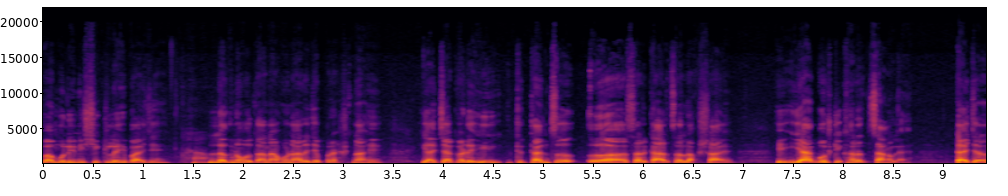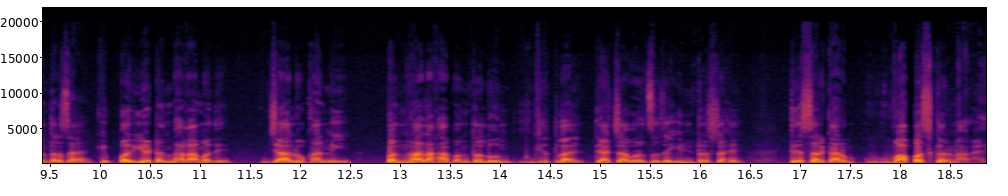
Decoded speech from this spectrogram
बा मुलींनी शिकलंही पाहिजे. लग्न होताना होणारे जे प्रश्न आहे याच्याकडेही ते त्यांचं सरकारचं लक्ष आहे. हे- या गोष्टी खरंच चांगल्या आहे त्याच्यानंतर असं आहे की पर्यटन भागामध्ये ज्या लोकांनी पंधरा लाखापर्यंत लोन घेतलं आहे त्याच्यावरचं जे इंटरेस्ट आहे ते सरकार वापस करणार आहे.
